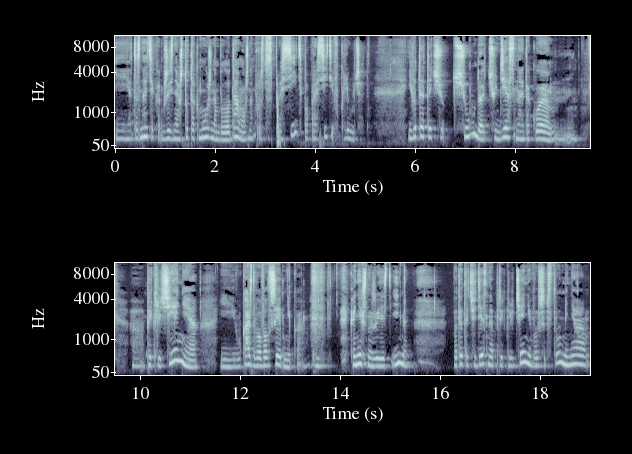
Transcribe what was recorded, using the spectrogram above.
И это, знаете, как в жизни, а что так можно было? Да, можно просто спросить, попросить и включат. И вот это чудо, чудесное такое а, приключение, и у каждого волшебника, конечно же, есть имя. Вот это чудесное приключение, волшебство меня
